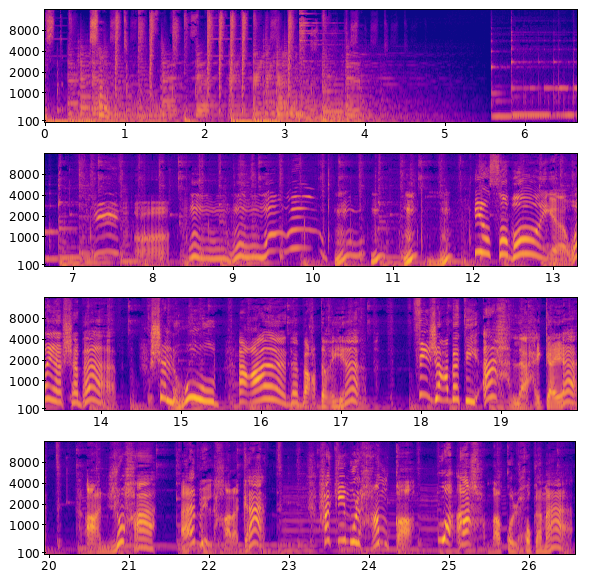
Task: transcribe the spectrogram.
بودكاست صوت. يا صبايا ويا شباب شلهوب عاد بعد غياب. في جعبتي أحلى حكايات عن جحا أبي الحركات. حكيم الحمقى وأحمق الحكماء.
